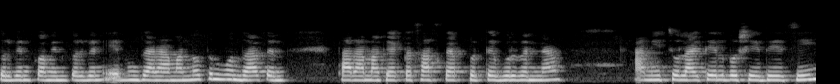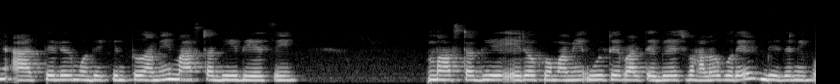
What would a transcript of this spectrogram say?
করবেন কমেন্ট করবেন এবং যারা আমার নতুন বন্ধু আছেন তারা আমাকে একটা সাবস্ক্রাইব করতে বলবেন না। আমি চুলায় তেল বসিয়ে দিয়েছি, আর তেলের মধ্যে কিন্তু আমি মাছটা দিয়ে দিয়েছি। মাছটা দিয়ে এরকম আমি উল্টে পাল্টে বেশ ভালো করে ভেজে নিব।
